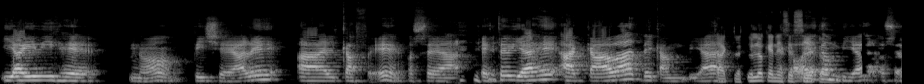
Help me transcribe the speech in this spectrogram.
Y ahí dije, no, picheale al café. O sea, este viaje acaba de cambiar. Exacto, esto es lo que necesito. Acaba de cambiar. O sea,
